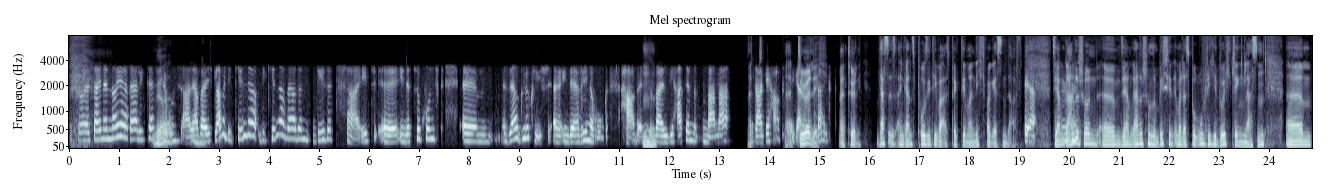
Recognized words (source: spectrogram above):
So, es ist eine neue Realität ja. für uns alle. Aber ich glaube, die Kinder, die Kinder werden diese Zeit äh, in der Zukunft ähm, sehr glücklich äh, in der Erinnerung haben, mhm. weil die hatten Mama da gehabt. Natürlich, natürlich. Das ist ein ganz positiver Aspekt, den man nicht vergessen darf. Ja. Sie haben mhm. gerade schon, ähm, Sie haben gerade schon so ein bisschen immer das Berufliche durchklingen lassen. Ähm,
